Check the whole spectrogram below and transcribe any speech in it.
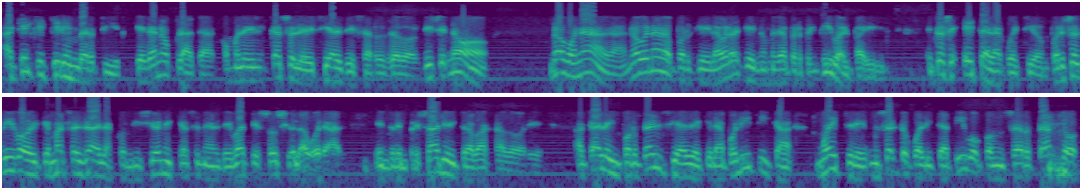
aquel que quiere invertir, que ganó plata, como en el caso le decía el desarrollador, dice, no, no hago nada, no hago nada porque la verdad que no me da perspectiva el país. Entonces, esta es la cuestión. Por eso digo que más allá de las condiciones que hacen en el debate sociolaboral entre empresarios y trabajadores, acá la importancia de que la política muestre un salto cualitativo concertando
